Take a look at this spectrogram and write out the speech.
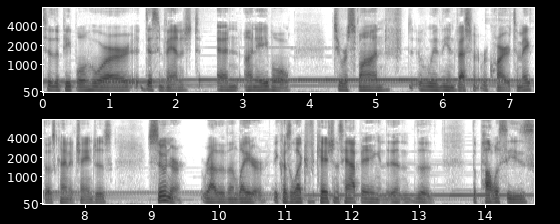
to the people who are disadvantaged and unable to respond with the investment required to make those kind of changes sooner rather than later because electrification is happening and, and the the policies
